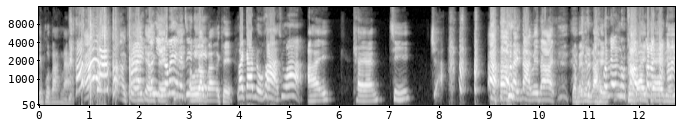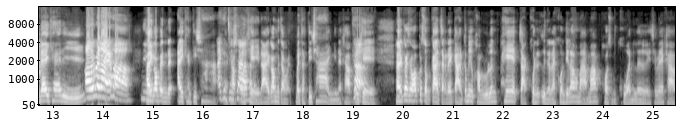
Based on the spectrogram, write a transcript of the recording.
พี่พูดบ้างนะ โอเคใช่โอเคก็โองี้เคก็ได้ยังไงที่เอานี้บ้างบ้างโอเค รายการหนูค่ะ ชื่อว่า I can teach ไม่ได้ไม่ได้ แต่ไม่เป็นไรมันเนี่ยหลุดคือขำได้กำลังแค่จะนี้อะได้แค่นี้เอาไม่เป็นไรค่ะนี่ใช่ก็เป็น I can teacher I can นะครับ teacher โอเคค่ะได้ก็มาจากมาจากทิชาอย่างนี้นะครับค่ะ โอเคนั้นก็จะว่าประสบการณ์จากรายการก็มีความรู้เรื่องเพศจากคนอื่นๆหลายๆคนที่เล่ามามากพอสมควรเลยใช่ไหมครับ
